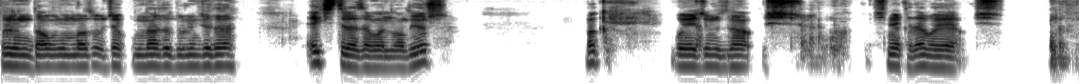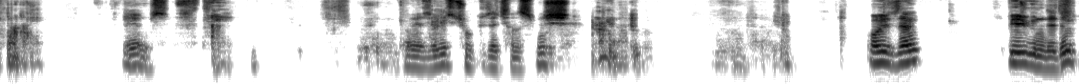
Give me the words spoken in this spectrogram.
Fırın, davlumbaz, ocak bunlar da durunca da ekstra zaman alıyor. Bak boyacımız ne yapmış? İçine kadar boya yapmış. Görüyor musunuz? Boyacımız çok güzel çalışmış. O yüzden bir gün dedim.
